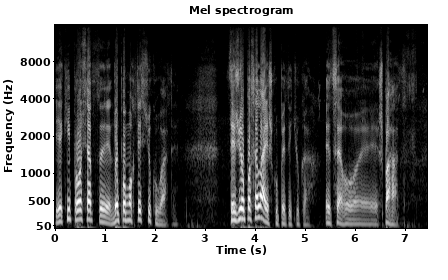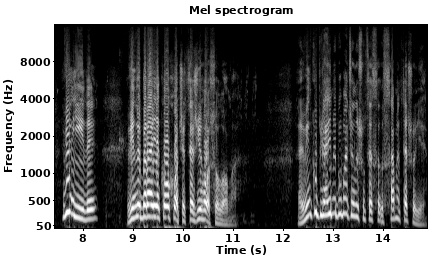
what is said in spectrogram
які просять е, допомогти стюкувати. Ти ж його посилаєш купити тюка, е, цього е, шпагат. Він їде, він вибирає, якого хоче, це ж його солома. Він купляє, і ми побачили, що це саме те, що є.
